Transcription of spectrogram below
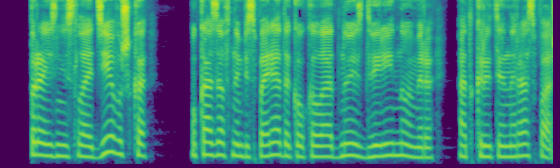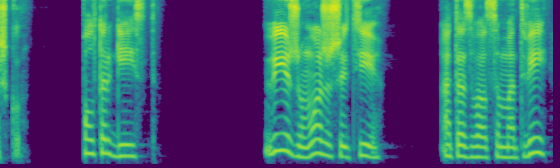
— произнесла девушка, указав на беспорядок около одной из дверей номера, открытой нараспашку. «Полтергейст». «Вижу, можешь идти», — отозвался Матвей,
